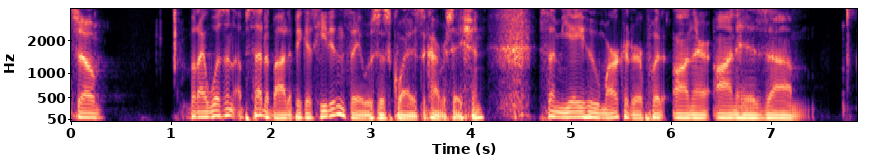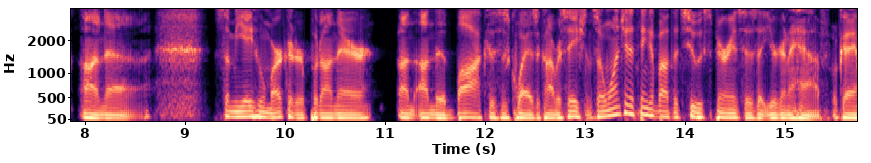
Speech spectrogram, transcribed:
So, but I wasn't upset about it because he didn't say it was as quiet as a conversation. Some Yahoo marketer put on there on his, um, on, uh, some Yahoo marketer put on there on, on the box, this is quiet as a conversation. So I want you to think about the two experiences that you're going to have. Okay.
